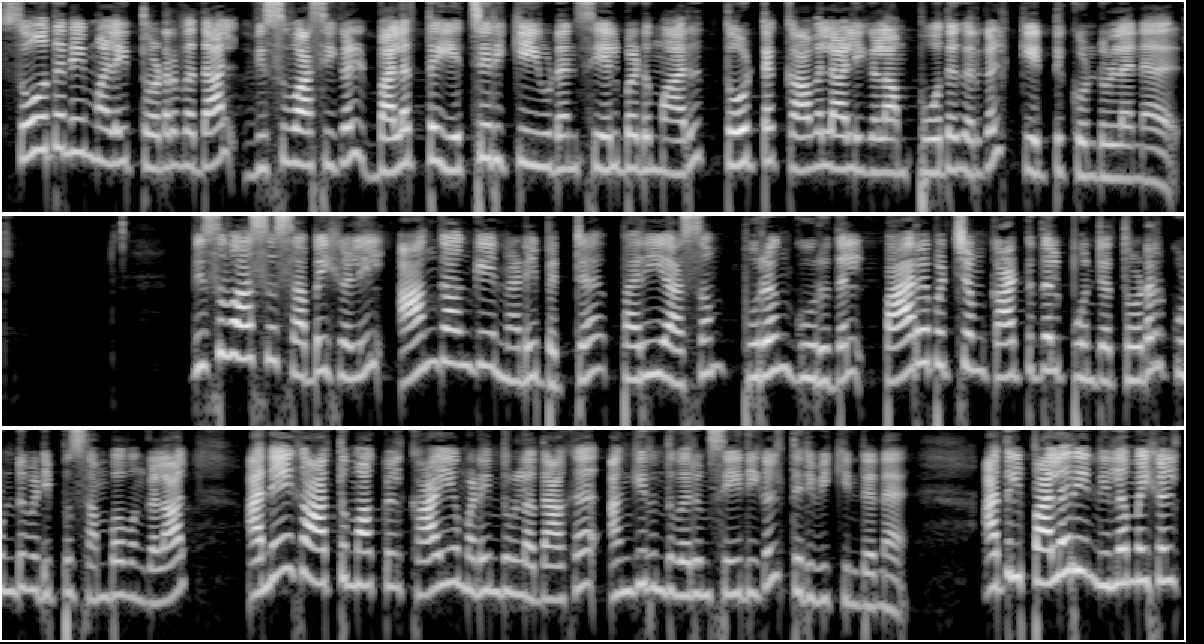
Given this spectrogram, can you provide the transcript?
சோதனை மழை தொடர்வதால் விசுவாசிகள் பலத்த எச்சரிக்கையுடன் செயல்படுமாறு தோட்ட காவலாளிகளாம் போதகர்கள் கேட்டுக்கொண்டுள்ளனர். விசுவாச சபைகளில் ஆங்காங்கே நடைபெற்ற பரியாசம் புறங்கூறுதல் பாரபட்சம் காட்டுதல் போன்ற தொடர் குண்டுவெடிப்பு சம்பவங்களால் அநேக ஆத்துமாக்கள் காயமடைந்துள்ளதாக அங்கிருந்து வரும் செய்திகள் தெரிவிக்கின்றன. அதில் பலரின் நிலைமைகள்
